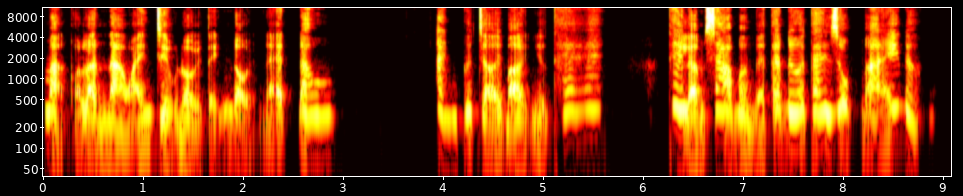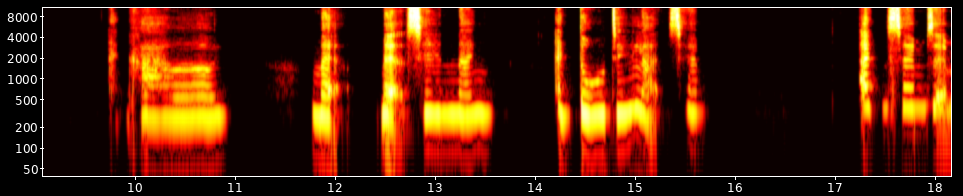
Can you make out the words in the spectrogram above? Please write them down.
Mà có lần nào anh chịu đổi tính đổi nét đâu? Anh cứ chơi bời như thế, Thì làm sao mà người ta đưa tay giúp mãi được? Anh Kha ơi, Mẹ Mẹ xin anh anh tu trí lại xem. Anh xem xem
